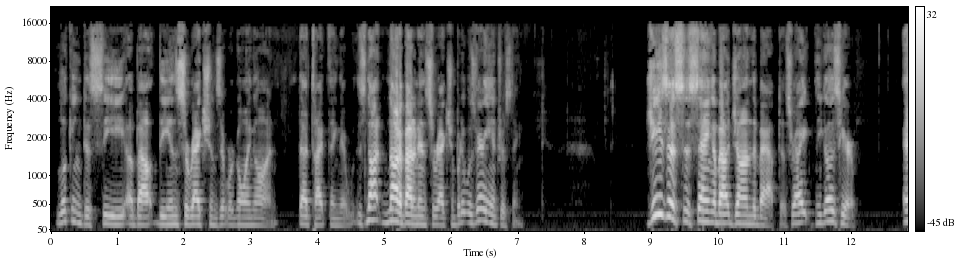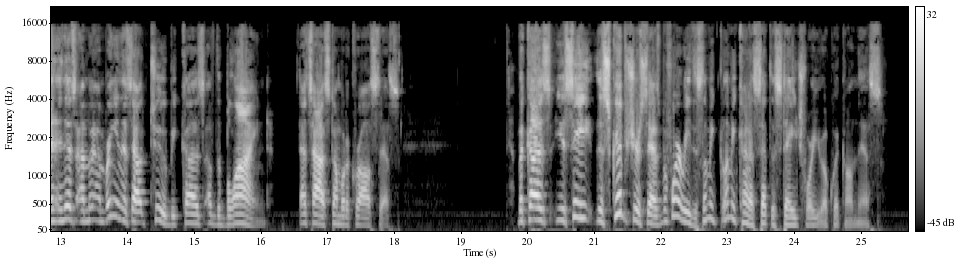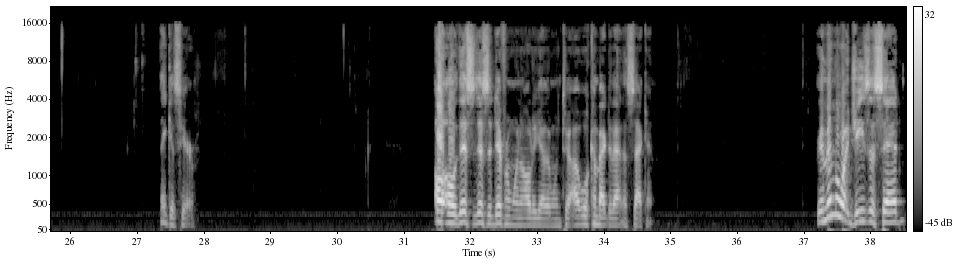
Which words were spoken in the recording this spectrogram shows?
looking to see about the insurrections that were going on that type thing there. It's not not about an insurrection, but it was very interesting. Jesus is saying about John the Baptist, right? He goes here. And, and this I'm, I'm bringing this out too because of the blind. That's how I stumbled across this. Because you see, the scripture says, before I read this, let me let me kind of set the stage for you real quick on this. I think it's here. Oh, oh, this this is a different one altogether. One too. I, we'll come back to that in a second. Remember what Jesus said?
